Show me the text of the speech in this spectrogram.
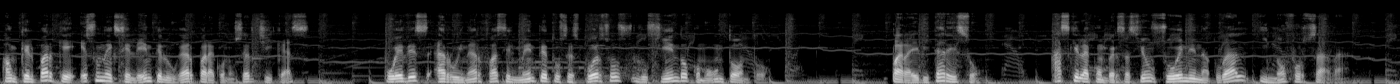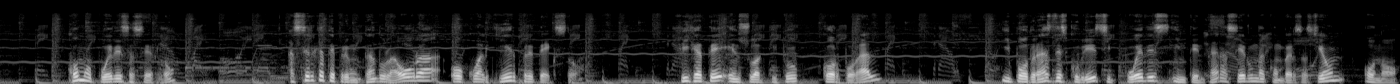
Aunque el parque es un excelente lugar para conocer chicas, puedes arruinar fácilmente tus esfuerzos luciendo como un tonto. Para evitar eso, haz que la conversación suene natural y no forzada. ¿Cómo puedes hacerlo? Acércate preguntando la hora o cualquier pretexto. Fíjate en su actitud corporal y podrás descubrir si puedes intentar hacer una conversación o no.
